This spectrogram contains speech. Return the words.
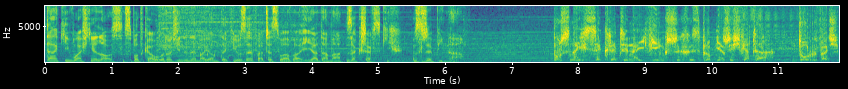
taki właśnie los spotkał rodzinny majątek Józefa Czesława i Adama Zakrzewskich z Rzepina. Poznaj sekrety największych zbrodniarzy świata. Dorwać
